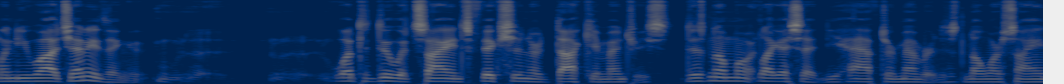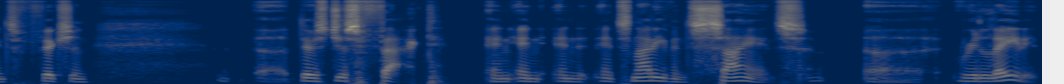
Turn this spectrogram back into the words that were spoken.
when you watch anything, what to do with science fiction or documentaries. There's no more, like I said, you have to remember, there's no more science fiction uh, there's just fact, and and and it's not even science uh, related.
